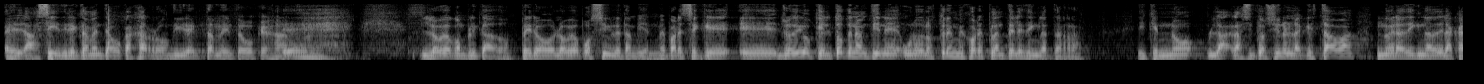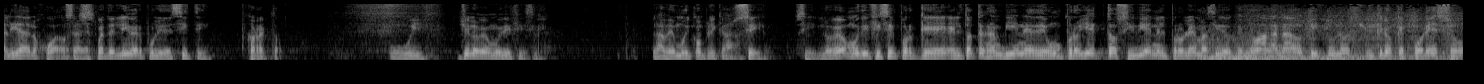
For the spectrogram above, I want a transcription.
Eh, así, directamente a bocajarro. Directamente a Boquejar. Eh, lo veo complicado, pero lo veo posible también. Me parece que eh, yo digo que el Tottenham tiene uno de los tres mejores planteles de Inglaterra y que no la, la situación en la que estaba no era digna de la calidad de los O jugadores. sea, después del Liverpool y del City. Correcto. Uy, Yo lo veo muy difícil. la ve muy complicada. Sí, sí, lo veo muy difícil porque el Tottenham viene de un proyecto, si bien el problema ha sido que no ha ganado títulos y creo que por eso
